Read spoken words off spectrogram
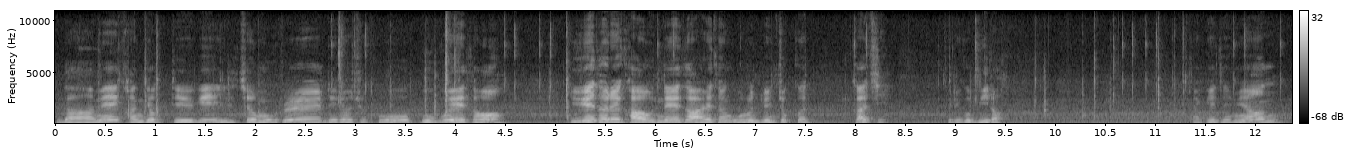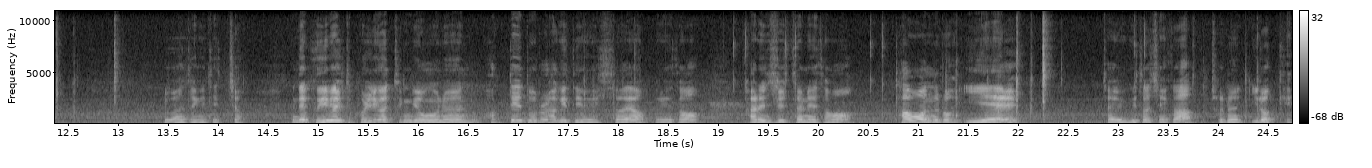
그 다음에 간격 띄우기 1.5를 내려주고 무브에서 위에선의 가운데에서 아래선 오른쪽 왼쪽 끝까지 그리고 밀어. 하게 되면 완성이 됐죠. 근데 V벨트 폴리 같은 경우는 확대도를 하게 되어 있어요. 그래서 다른 실선에서 타원으로 EL 자 여기서 제가 저는 이렇게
